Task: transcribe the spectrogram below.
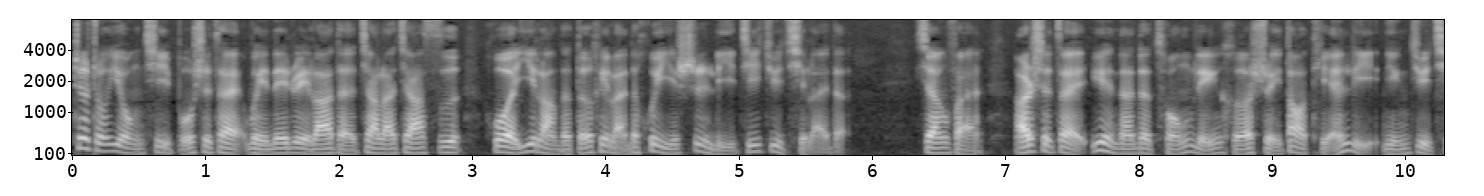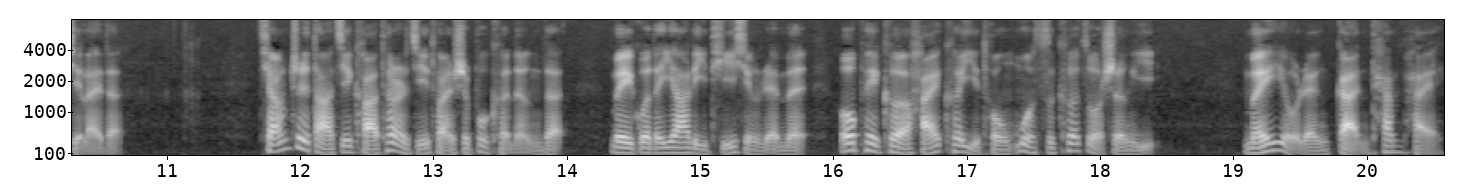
这种勇气不是在委内瑞拉的加拉加斯或伊朗的德黑兰的会议室里积聚起来的，相反，而是在越南的丛林和水稻田里凝聚起来的。强制打击卡特尔集团是不可能的。美国的压力提醒人们，欧佩克还可以同莫斯科做生意。没有人敢摊牌。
